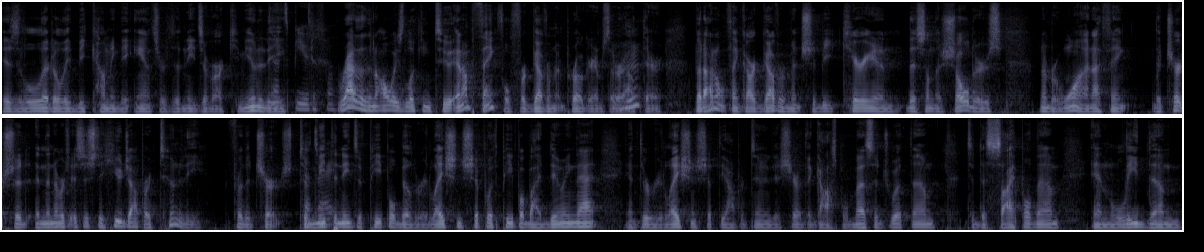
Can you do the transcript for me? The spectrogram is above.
is literally becoming the answer to the needs of our community. That's beautiful. Rather than always looking to, and I'm thankful for government programs that are Mm-hmm. out there, but I don't think our government should be carrying this on the shoulders. Number one, I think the church should, and the number two, it's just a huge opportunity for the church to That's meet right. the needs of people, build a relationship with people by doing that, and through relationship, the opportunity to share the gospel message with them, to disciple them, and lead them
